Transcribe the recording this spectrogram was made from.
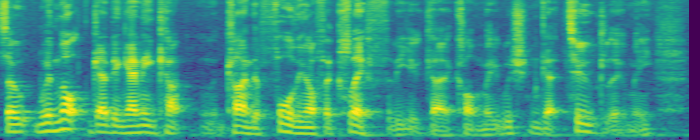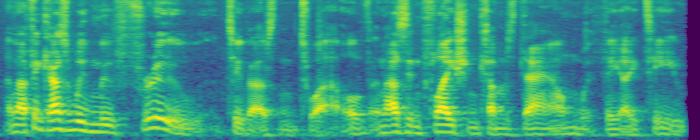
So we're not getting any kind of falling off a cliff for the UK economy. We shouldn't get too gloomy. And I think as we move through 2012. And as inflation comes down with VAT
